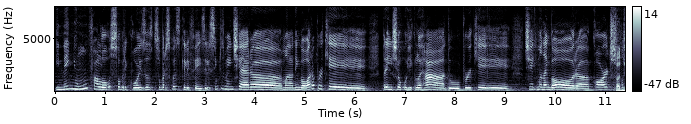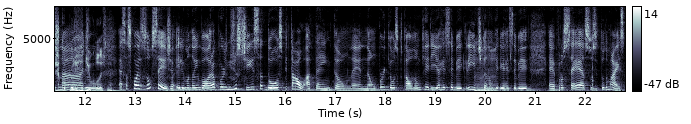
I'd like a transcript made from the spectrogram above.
e nenhum falou sobre coisas, sobre as coisas que ele fez. Ele simplesmente era mandado embora porque preencheu o currículo errado, porque tinha que mandar embora, corte Só de desculpas ridículas, né? Essas coisas, ou seja, ele mandou embora por injustiça do hospital até então, né? Não porque o hospital não queria receber crítica, não uhum. queria receber é, processos e tudo mais.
